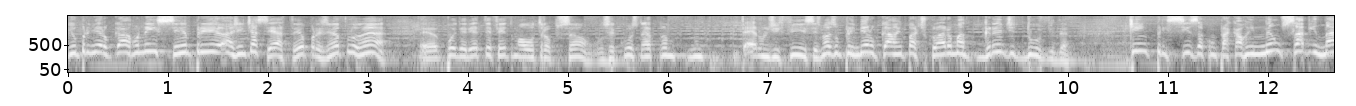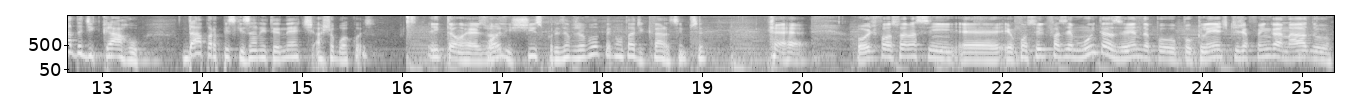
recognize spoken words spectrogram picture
E o primeiro carro nem sempre a gente acerta. Eu, por exemplo, né, eu é, poderia ter feito uma outra opção. Os recursos na época não, não eram difíceis, mas o primeiro carro em particular é uma grande dúvida. Quem precisa comprar carro e não sabe nada de carro, dá para pesquisar na internet? Acha boa coisa? Então, Regis. O LX, por exemplo, já vou perguntar de cara, assim pra você. Hoje funciona assim: é, eu consigo fazer muitas vendas para o cliente que já foi enganado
